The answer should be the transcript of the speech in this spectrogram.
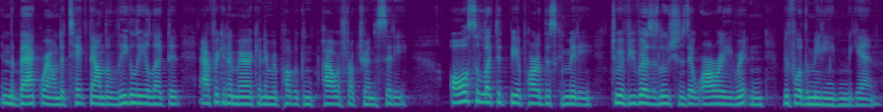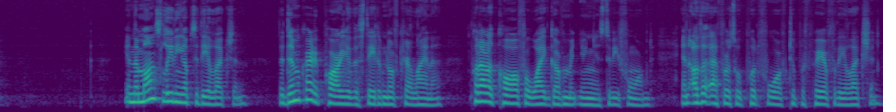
in the background to take down the legally elected African American and Republican power structure in the city, all selected to be a part of this committee to review resolutions that were already written before the meeting even began. In the months leading up to the election, the Democratic Party of the state of North Carolina put out a call for white government unions to be formed and other efforts were put forth to prepare for the election.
